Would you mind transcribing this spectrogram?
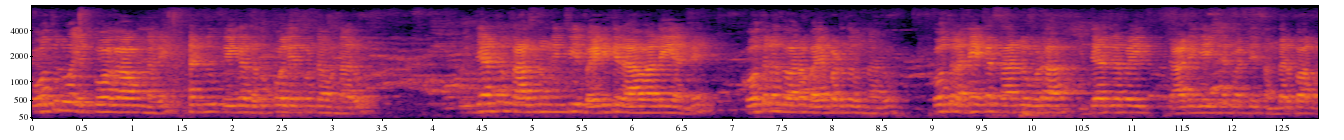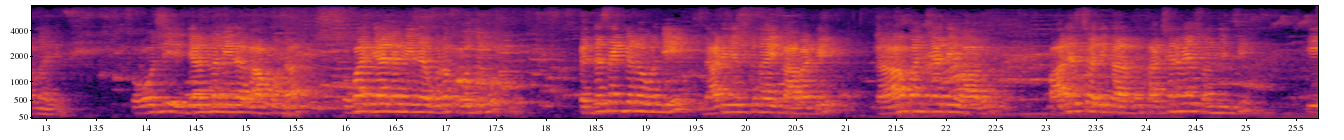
కోతులు ఎక్కువగా ఉన్నవి. విద్యార్థులు ఫ్రీగా చదువుకోలేకుండా ఉన్నారు. విద్యార్థులు క్లాస్ రూమ్ నుంచి బయటికి రావాలి అంటే కోతుల ద్వారా భయపడుతూ ఉన్నారు. కోతులు అనేక సార్లు కూడా విద్యార్థులపై దాడి చేసినటువంటి సందర్భాలు ఉన్నాయి. ఓన్లీ విద్యార్థుల మీద కాకుండా ఉపాధ్యాయుల మీద కూడా కోతులు పెద్ద సంఖ్యలో ఉండి దాడి చేస్తున్నాయి కాబట్టి గ్రామ పంచాయతీ వారు ఫారెస్ట్ అధికారులు తక్షణమే స్పందించి ఈ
